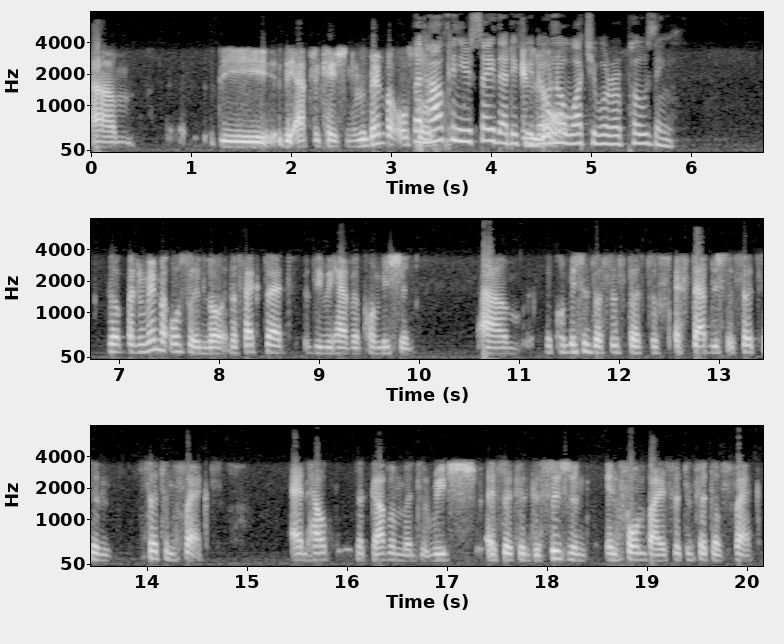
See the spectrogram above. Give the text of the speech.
um, the the application. Remember also. But how can you say that if you don't law, know what you were opposing? No, but remember also in law the fact that we have a commission. Um, the commissions assist us to establish a certain certain facts and help the government reach a certain decision informed by a certain set of facts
